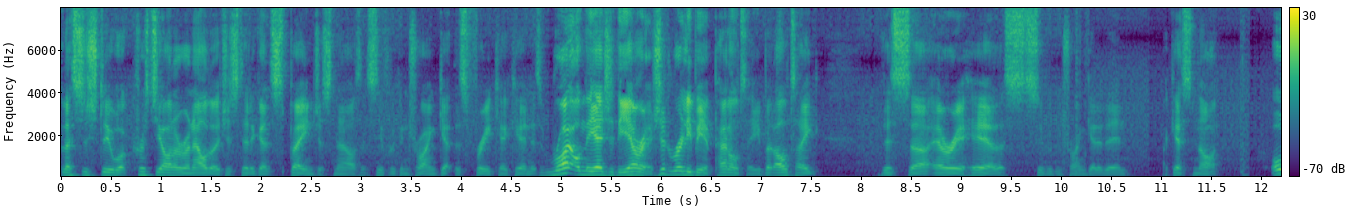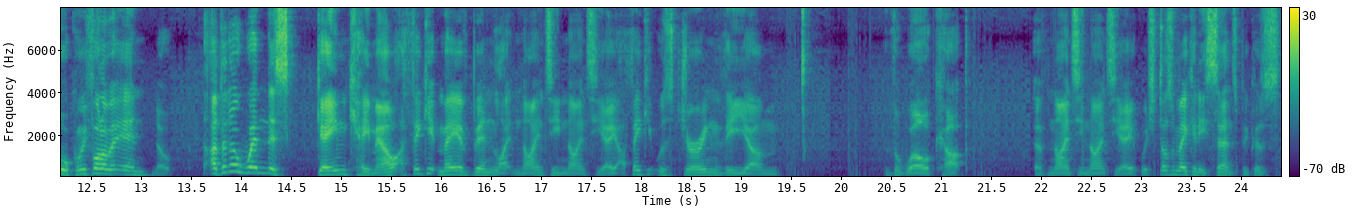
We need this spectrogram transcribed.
let's just do what Cristiano Ronaldo just did against Spain just now. Let's see if we can try and get this free kick in. It's right on the edge of the area. It should really be a penalty, but I'll take this uh, area here. Let's see if we can try and get it in. I guess not. Oh, can we follow it in? Nope. I don't know when this game came out. I think it may have been like 1998. I think it was during the um, the World Cup of 1998, which doesn't make any sense because,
